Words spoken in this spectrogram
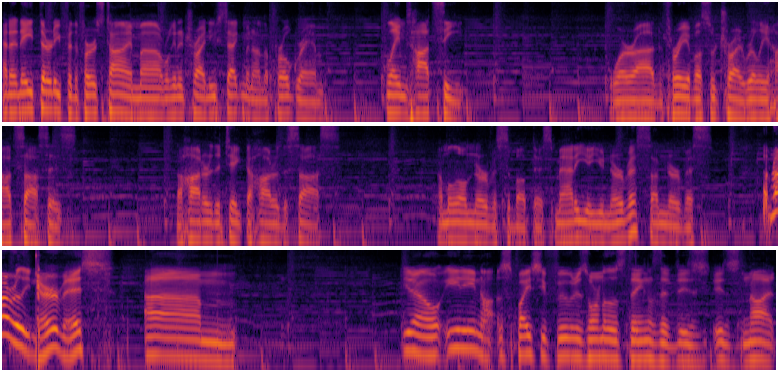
And at 8.30 for the first time, uh, we're going to try a new segment on the program, Flames Hot Seat, where uh, the three of us will try really hot sauces. The hotter the take, the hotter the sauce. I'm a little nervous about this. Maddie, are you nervous? I'm nervous. I'm not really nervous. Um, you know, eating spicy food is one of those things that is is not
